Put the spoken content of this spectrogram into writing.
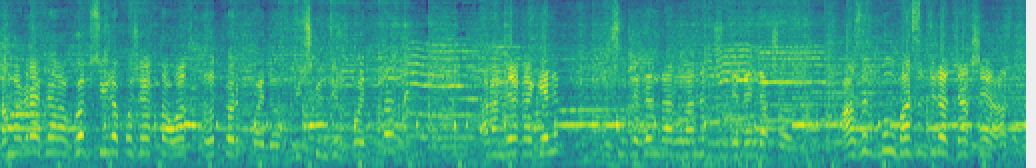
томографияга көп сүйрөп ошол жакта убакыт өткөрүп койдук үч күн жүрүп койдук да анан бияка келип ушул жерден дарыланып ушул жерден жакшы болдук азыр бул басып жүрөт жакшы азыр.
